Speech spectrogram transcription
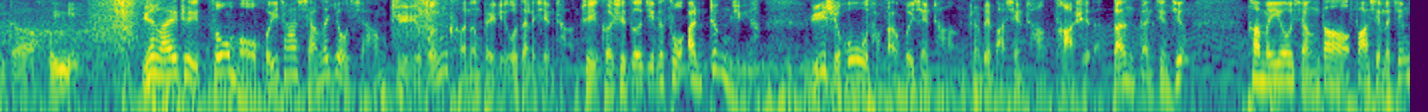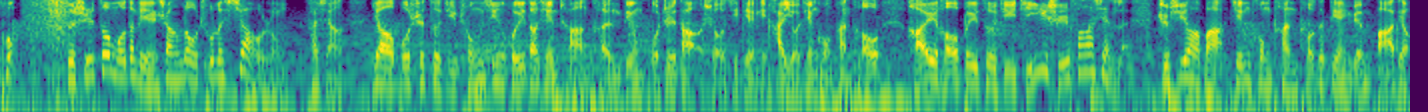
一个毁灭。原来这邹某回家想了又想，指纹可能被留在了现场，这可是自己的作案证据啊！于是乎，他返回现场，准备把现场擦拭得干干净净。他没有想到发现了监控，此时邹某的脸上露出了笑容。他想，要不是自己重新回到现场，肯定不知道手机店里还有监控探头。还好被自己及时发现了，只需要把监控探头的电源拔掉，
